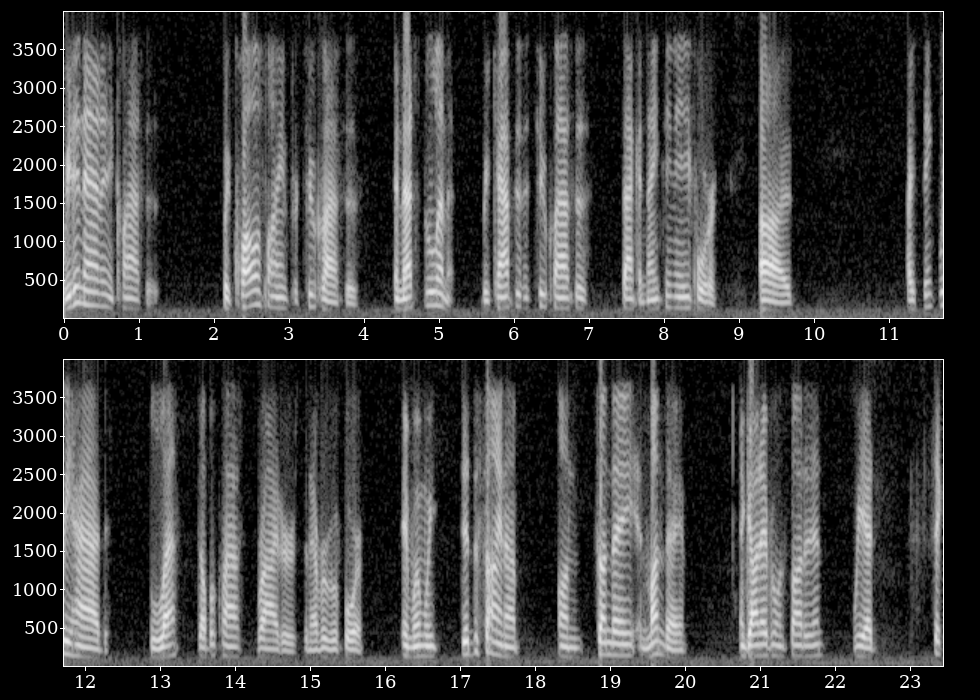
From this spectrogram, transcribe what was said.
We didn't add any classes, but qualifying for two classes, and that's the limit. We capped it at two classes back in 1984. Uh, I think we had less double class riders than ever before. And when we did the sign up on Sunday and Monday and got everyone slotted in, we had six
